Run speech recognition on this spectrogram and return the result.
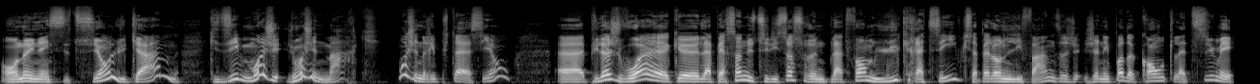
on a une institution, l'UCAM, qui dit moi, j'ai moi, j'ai une marque, moi, j'ai une réputation. Euh, puis là, je vois euh, que la personne utilise ça sur une plateforme lucrative qui s'appelle OnlyFans. Je, je n'ai pas de compte là-dessus, mais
